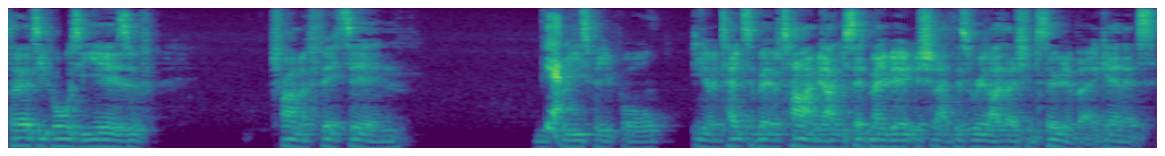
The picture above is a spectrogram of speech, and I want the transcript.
30, 40 years of trying to fit in, yeah. please people. You know, it takes a bit of time. Like you said, maybe you should have this realization sooner. But again, it's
